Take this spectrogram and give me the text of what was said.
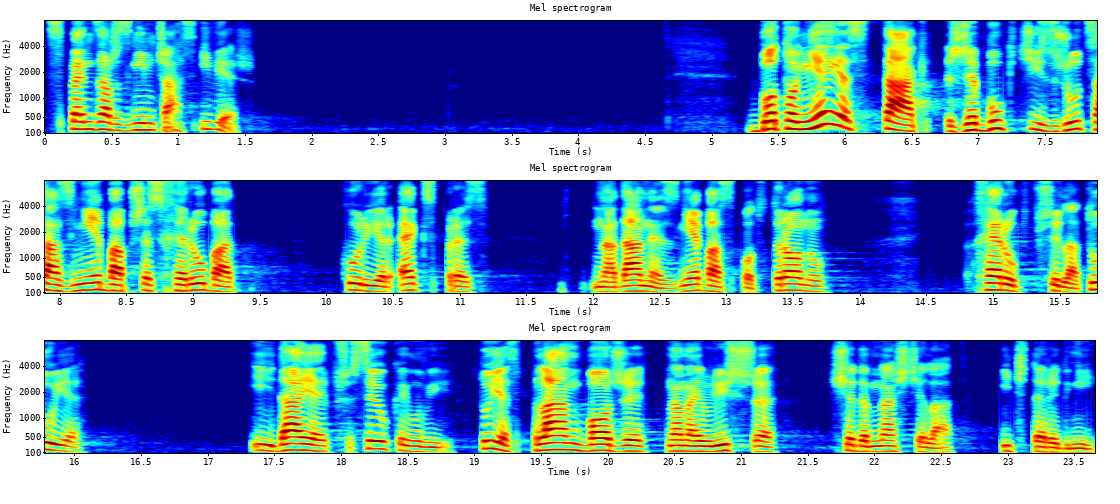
Spędzasz z nim czas i wiesz. Bo to nie jest tak, że Bóg ci zrzuca z nieba przez cheruba kurier ekspres nadane z nieba, spod tronu. Cherub przylatuje i daje przesyłkę i mówi: Tu jest plan Boży na najbliższe 17 lat i 4 dni.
